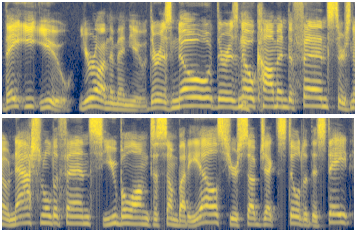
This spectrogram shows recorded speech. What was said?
they eat you. You're on the menu. There is no there is no hmm. common defense. There's no national defense. You belong to somebody else. You're subject still to the state,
